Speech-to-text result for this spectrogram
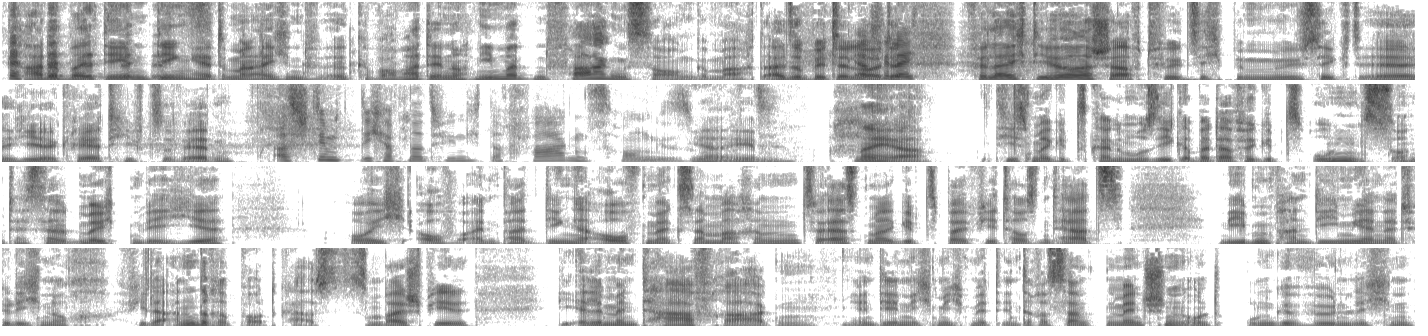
Gerade bei dem Ding hätte man eigentlich. Ein, warum hat denn noch niemand einen Fagensong gemacht? Also bitte, ja, Leute, vielleicht, vielleicht, die Hörerschaft fühlt sich bemüßigt, äh, hier kreativ zu werden. Das stimmt, ich habe natürlich nicht nach Fagensong gesucht. Ja, eben. Ach. Naja, diesmal gibt es keine Musik, aber dafür gibt es uns und deshalb möchten wir hier euch auf ein paar Dinge aufmerksam machen. Zuerst mal gibt es bei 4000 Hertz neben Pandemia natürlich noch viele andere Podcasts, zum Beispiel die Elementarfragen, in denen ich mich mit interessanten Menschen und ungewöhnlichen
